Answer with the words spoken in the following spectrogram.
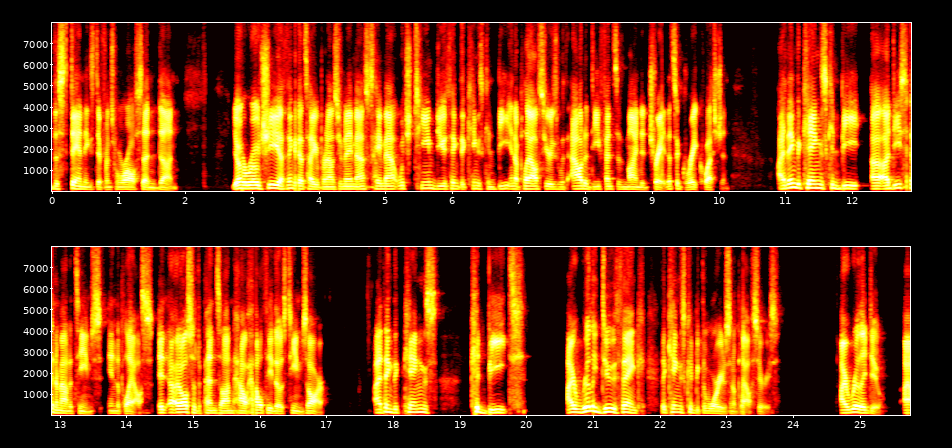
the standings difference when we're all said and done Young Orochi, I think that's how you pronounce your name, asks, Hey, Matt, which team do you think the Kings can beat in a playoff series without a defensive minded trade? That's a great question. I think the Kings can beat a, decent amount of teams in the playoffs. It, it, also depends on how healthy those teams are. I think the Kings could beat. I really do think the Kings could beat the Warriors in a playoff series. I really do. I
